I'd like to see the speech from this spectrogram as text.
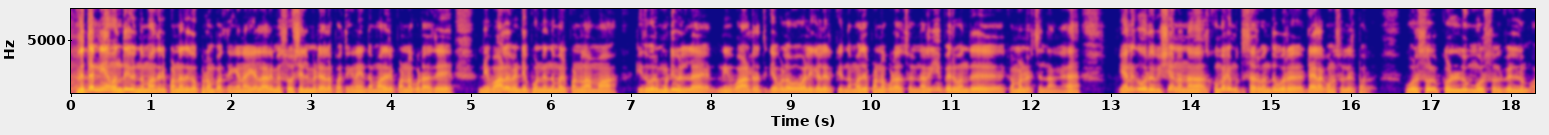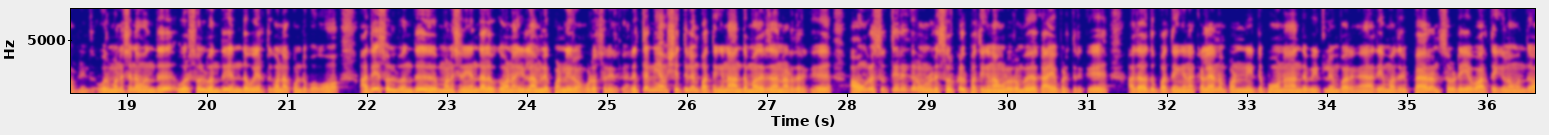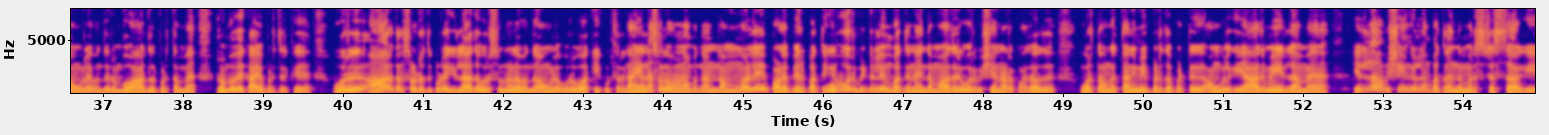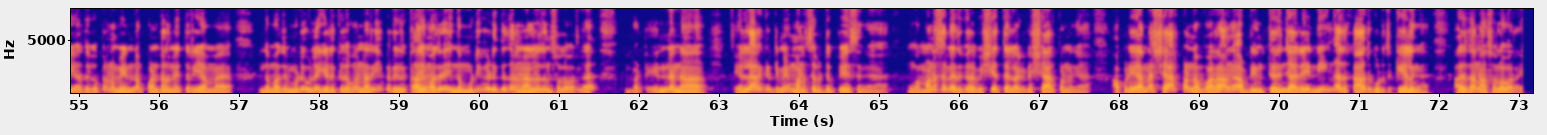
ரிதன்யா வந்து இந்த மாதிரி பண்ணதுக்கப்புறம் பார்த்தீங்கன்னா, எல்லாருமே சோஷியல் மீடியாவில் பார்த்தீங்கன்னா, இந்த மாதிரி பண்ணக்கூடாது. நீ வாழ வேண்டிய பொண்ணு இந்த மாதிரி பண்ணலாமா? இது ஒரு முடிவு இல்லை நீ வாழ்கிறதுக்கு எவ்வளவோ வழிகள் இருக்குது இந்த மாதிரி பண்ணக்கூடாதுன்னு சொல்லி நிறைய பேர் வந்து கமெண்ட் அடிச்சிருந்தாங்க. எனக்கு ஒரு விஷயம் என்னென்னா குமரிமுத்து சார் வந்து ஒரு டயலாக் ஒன்று சொல்லியிருப்பார் "ஒரு சொல் கொல்லும், ஒரு சொல் வெல்லும்" அப்படின்றது ஒரு மனுஷனை வந்து ஒரு சொல் வந்து எந்த உயரத்துக்கு வேணால் கொண்டு போகும். அதே சொல் வந்து மனுஷனை எந்த அளவுக்கு வேணால் இல்லாமலே பண்ணிடும் கூட சொல்லியிருக்காரு. ரித்தன்யா விஷயத்துலையும் பார்த்தீங்கன்னா, அந்த மாதிரி தான் நடந்திருக்கு. அவங்கள சுற்றி இருக்கிறவங்களுடைய சொற்கள் பார்த்தீங்கன்னா, அவங்கள ரொம்பவே காயப்படுத்திருக்கு. அதாவது பார்த்தீங்கன்னா, கல்யாணம் பண்ணிட்டு போன அந்த வீட்லேயும் பாருங்கள் அதே மாதிரி பேரண்ட்ஸோடைய வார்த்தைகளும் வந்து அவங்கள வந்து ரொம்ப ஆறுதல் படுத்தாமல் ரொம்பவே காயப்படுத்திருக்கு. ஒரு ஆறுதல் சொல்கிறதுக்கு கூட இல்லாத ஒரு சூழ்நிலை வந்து அவங்கள உருவாக்கி கொடுத்துருக்கு நான் என்ன சொல்ல வரேன்னா பார்த்தீங்கன்னா, நம்மளே பல பேர் பார்த்தீங்கன்னா, ஒவ்வொரு வீட்டிலயும் பார்த்தீங்கன்னா, இந்த மாதிரி ஒரு விஷயம் நடக்கும். அதாவது ஒருத்தவங்க தனிமைப்படுத்தப்பட்டு, அவங்களுக்கு யாருமே இல்லாம, எல்லா விஷயங்கள்லும் பார்த்தீங்கன்னா, இந்த மாரி ஸ்ட்ரெஸ் ஆகி, அதுக்கப்புறம் நம்ம என்ன பண்றதுன்னே தெரியாம, இந்த மாதிரி முடிவுலாம் எடுக்கிறவங்க நெறைய பேர் இருக்காங்க. அதே மாதிரி இந்த முடிவு எடுக்கிறது நல்லதுன்னு சொல்ல வரல. பட் என்னன்னா, எல்லார்கிட்டயுமே மனச விட்டு பேசுங்க. உங்க மனசுல இருக்கிற விஷயத்த எல்லார்கிட்டயும் ஷேர் பண்ணுங்க. அப்படி யாருனா ஷேர் பண்ண வராங்க அப்படின்னு தெரிஞ்சாலே, நீங்க அத காது குடுத்து கேளுங்க. அதுதான் நான் சொல்ல வரேன்.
